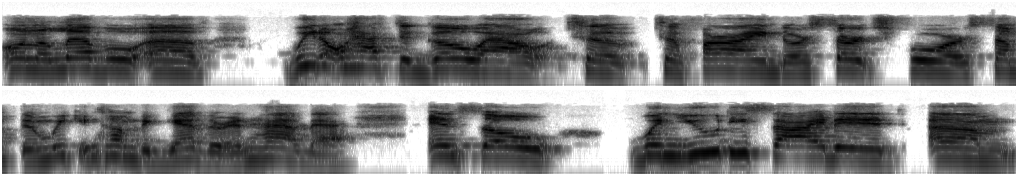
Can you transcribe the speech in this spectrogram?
on a level of we don't have to go out to to find or search for something. We can come together and have that. And so when you decided um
